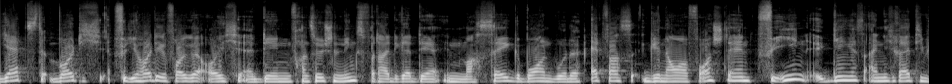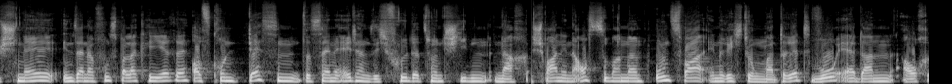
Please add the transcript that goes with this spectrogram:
Jetzt wollte ich für die heutige Folge euch äh, den französischen Linksverteidiger, der in Marseille geboren wurde, etwas genauer vorstellen. Für ihn ging es eigentlich relativ schnell in seiner Fußballerkarriere, aufgrund dessen, dass seine Eltern sich früh dazu entschieden, nach Spanien auszuwandern, und zwar in Richtung Madrid, wo er dann auch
